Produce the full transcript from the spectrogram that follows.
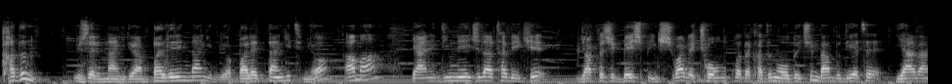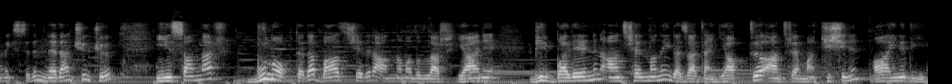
kadın üzerinden gidiyor. Yani balerinden gidiyor. Baletten gitmiyor. Ama yani dinleyiciler tabii ki yaklaşık 5000 kişi var ve çoğunlukla da kadın olduğu için ben bu diyete yer vermek istedim. Neden? Çünkü insanlar bu noktada bazı şeyleri anlamalılar. Yani bir balerinin antrenmanıyla zaten yaptığı antrenman kişinin aynı değil.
